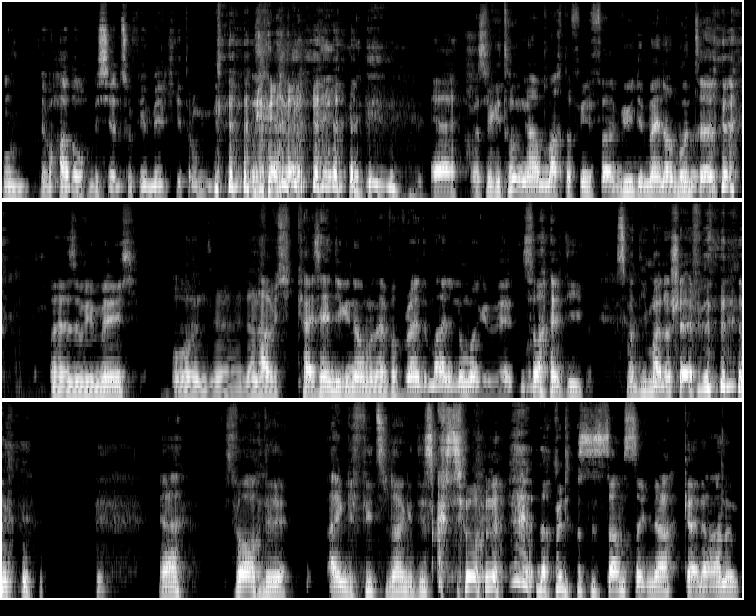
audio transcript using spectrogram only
und der hat auch ein bisschen zu viel Milch getrunken. Ja, was wir getrunken haben, macht auf jeden Fall müde Männer munter, äh, so wie Milch. Und äh, dann habe ich Kais Handy genommen und einfach random eine Nummer gewählt. Das war halt die. Das war die meiner Chefin. Ja, es war auch eine eigentlich viel zu lange Diskussion, dafür, dass es Samstagnacht, keine Ahnung,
